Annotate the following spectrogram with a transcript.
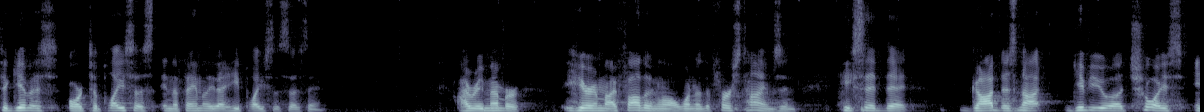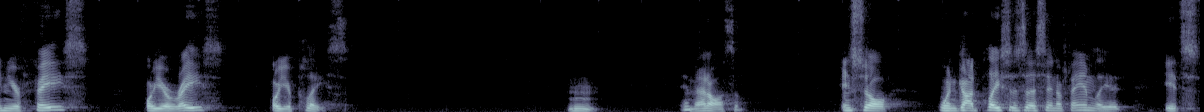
to give us or to place us in the family that He places us in. I remember hearing my father in law one of the first times, and he said that God does not give you a choice in your face or your race or your place. Mm. Isn't that awesome? And so when God places us in a family, it, it's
